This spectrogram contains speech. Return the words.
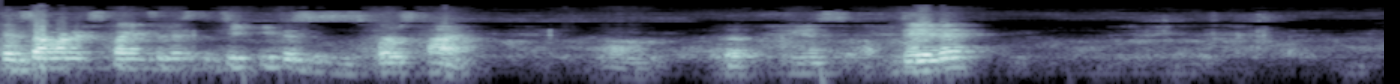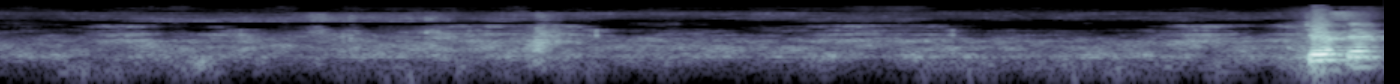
Can someone explain to Mr. Tiki? This is his first time. Um, the fierce of David? Joseph?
